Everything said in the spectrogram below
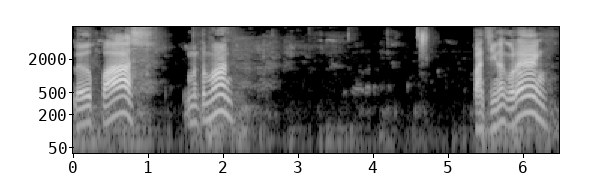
Lepas, teman-teman. Pancingnya goreng.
